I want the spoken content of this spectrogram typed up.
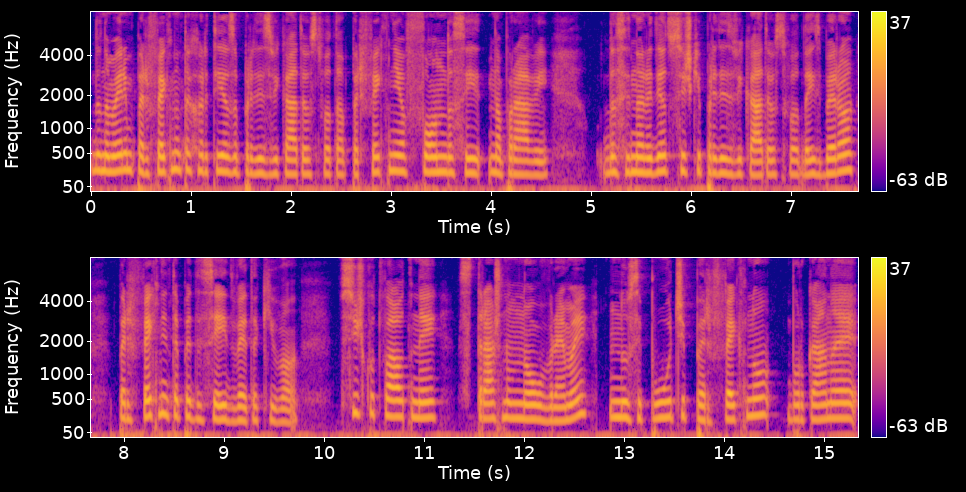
да намерим перфектната хартия за предизвикателствата, перфектния фон да се направи, да се наредят всички предизвикателства, да избера перфектните 52 такива. Всичко това отне страшно много време, но се получи перфектно. Буркана е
